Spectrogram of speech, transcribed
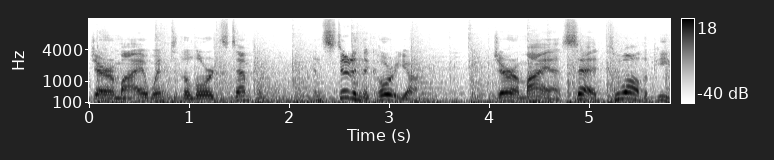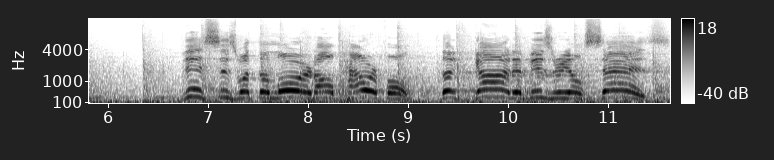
Jeremiah went to the Lord's temple and stood in the courtyard. Jeremiah said to all the people, This is what the Lord all powerful, the God of Israel, says.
